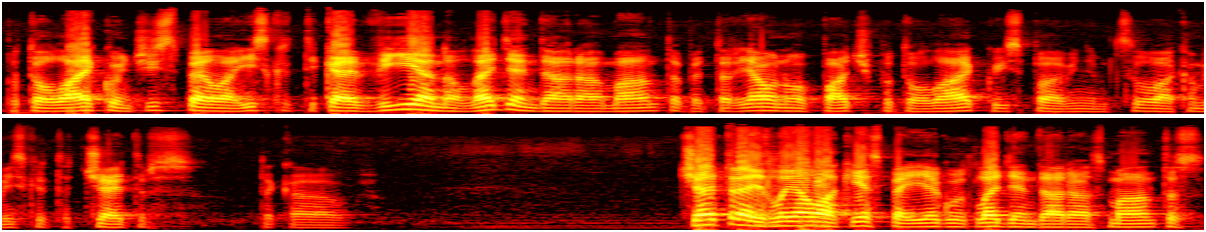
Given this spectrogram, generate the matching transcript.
pa to laiku viņš izspēlēja, izkrita tikai viena leģendārā manta, bet ar jauno paču pa to laiku vispār viņam cilvēkam izkrita četras. Tā kā Četreiz lielāka iespēja iegūt leģendārās mantas.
